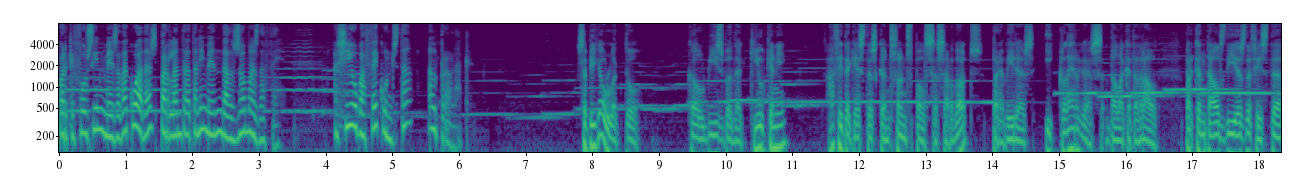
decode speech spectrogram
perquè fossin més adequades per l'entreteniment dels homes de fe. Així ho va fer constar el pròleg. Sapigueu, lector, que el bisbe de Kilkenny ha fet aquestes cançons pels sacerdots, preveres i clergues de la catedral per cantar els dies de festa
